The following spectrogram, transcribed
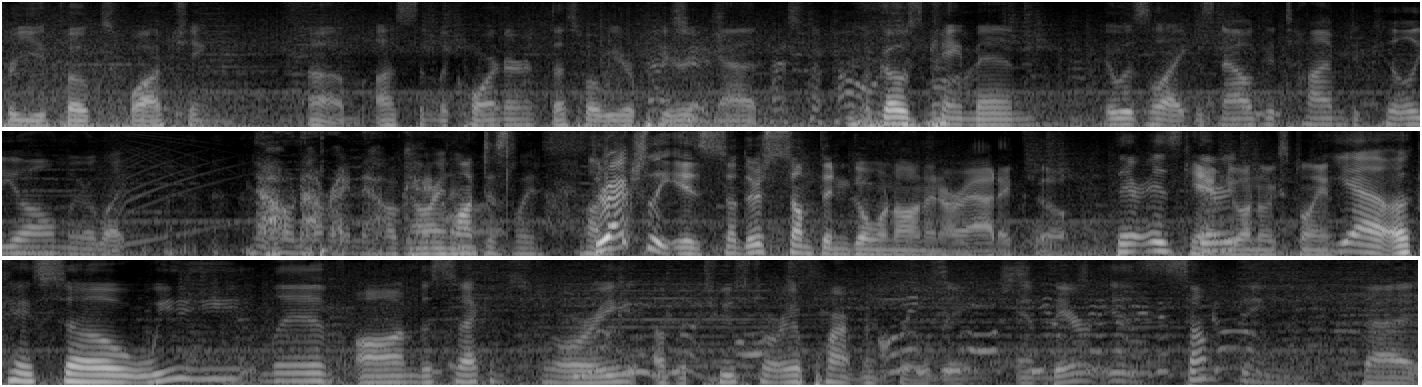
for you folks watching um, us in the corner. That's what we were peering at. A ghost came in. It was like, "Is now a good time to kill y'all?" And we were like, no, not right now. Okay, right haunt now. us later. Haunt- There actually is. So there's something going on in our attic though. "There is." Cam, there you want to explain? Yeah, okay, so we live on the second story of a two story apartment building, and there is something that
